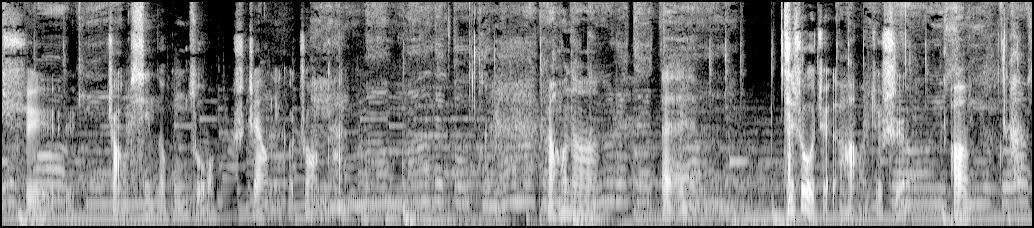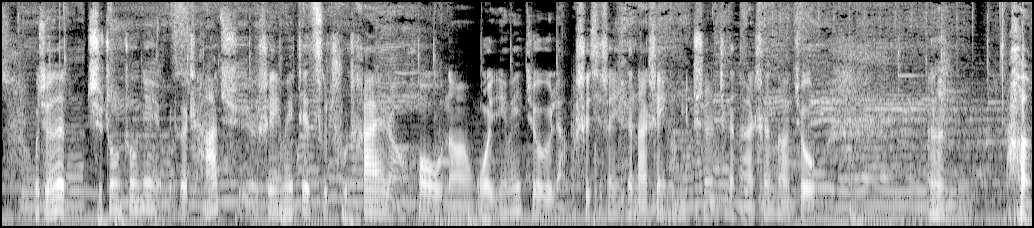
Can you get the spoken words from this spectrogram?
去找新的工作，是这样的一个状态。然后呢，呃，其实我觉得哈，就是，嗯，我觉得其中中间有一个插曲，是因为这次出差，然后呢，我因为就两个实习生，一个男生，一个女生，这个男生呢就，嗯，很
